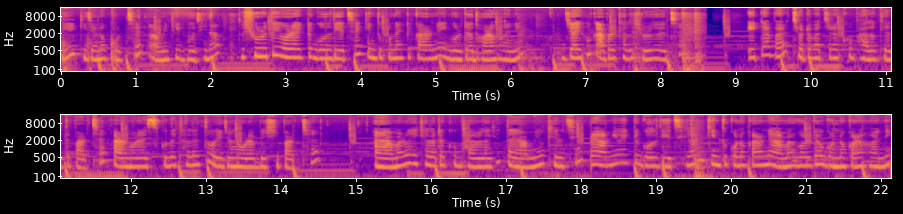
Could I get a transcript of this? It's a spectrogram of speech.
দিয়ে কি যেন করছে, আমি ঠিক বুঝি না। তো শুরুতেই ওরা একটা গোল দিয়েছে, কিন্তু কোনো একটা কারণে এই গোলটা ধরা হয়নি। যাই হোক, আবার খেলা শুরু হয়েছে। এটা আবার ছোট বাচ্চারা খুব ভালো খেলতে পারছে, কারণ ওরা স্কুলে খেলে তো, এই জন্য ওরা বেশি পারছে। আর আমারও এই খেলাটা খুব ভালো লাগে, তাই আমিও খেলছি। আমিও একটা গোল দিয়েছিলাম, কিন্তু কোনো কারণে আমার গোলটাও গণ্য করা হয়নি।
